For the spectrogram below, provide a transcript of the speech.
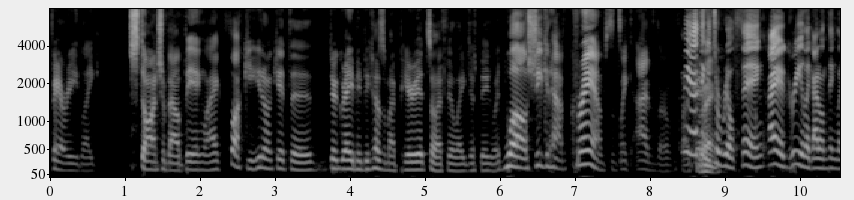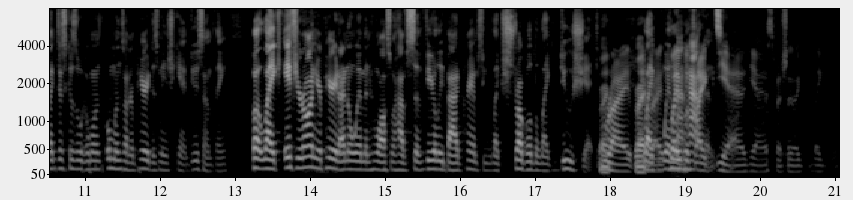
very like staunch about being like, "Fuck you, you don't get to degrade me because of my period." So I feel like just being like, "Well, she can have cramps." It's like I don't know. I mean, I think Right. it's a real thing. I agree. Like, I don't think like just because a woman's on her period doesn't mean she can't do something. But like, if you're on your period, I know women who also have severely bad cramps who like struggle to like do shit. Right. right, Right. Like, when that happens. like yeah, yeah, especially like like if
